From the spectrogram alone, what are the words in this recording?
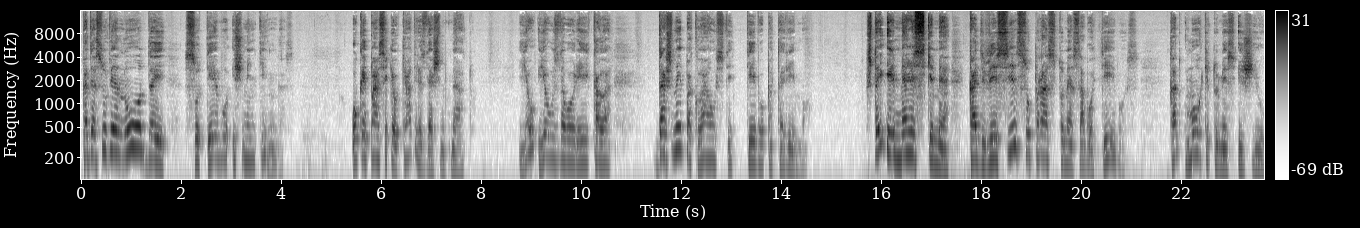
kad esu vienodai su tėvu išmintingas. O kai pasiekiau 40 metų, jau jausdavau reikalą dažnai paklausti tėvo patarimo. Štai ir melskime, kad visi suprastume savo tėvus, kad mokytumės iš jų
